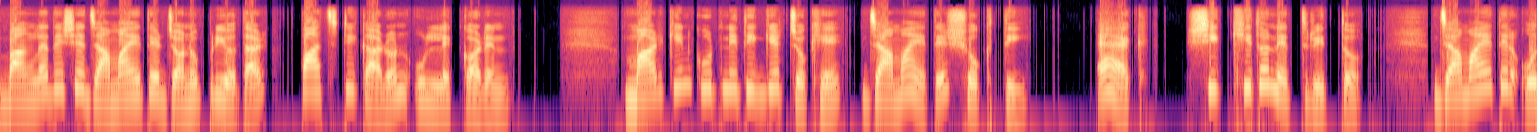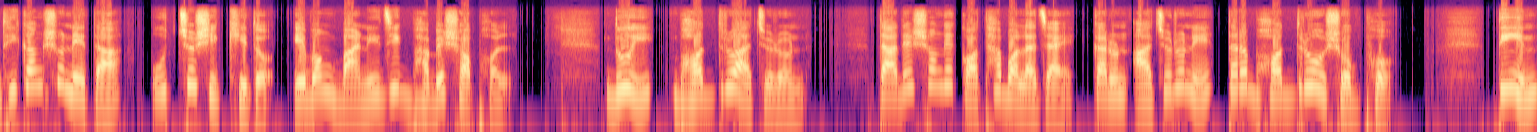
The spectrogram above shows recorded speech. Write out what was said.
বাংলাদেশে জামায়াতের জনপ্রিয়তার পাঁচটি কারণ উল্লেখ করেন। মার্কিন কূটনীতিজ্ঞের চোখে জামায়াতের শক্তি। এক, শিক্ষিত নেতৃত্ব। জামায়াতের অধিকাংশ নেতা উচ্চশিক্ষিত এবং বাণিজ্যিকভাবে সফল। দুই, ভদ্র আচরণ। তাদের সঙ্গে কথা বলা যায়, কারণ আচরণে তারা ভদ্র ও সভ্য। তিন,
